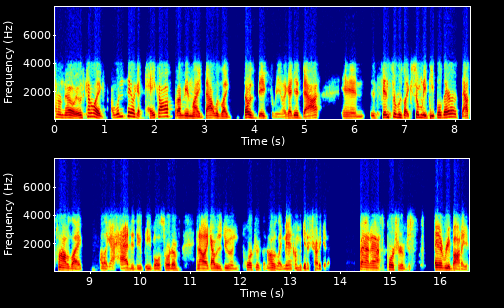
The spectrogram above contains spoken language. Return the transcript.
I don't know. It was kind of like I wouldn't say like a takeoff, but I mean like that was like that was big for me. Like I did that, and since there was like so many people there, that's when I was like I like I had to do people sort of, and I like I was doing portraits, and I was like, man, I'm gonna get to try to get a badass portrait of just everybody.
